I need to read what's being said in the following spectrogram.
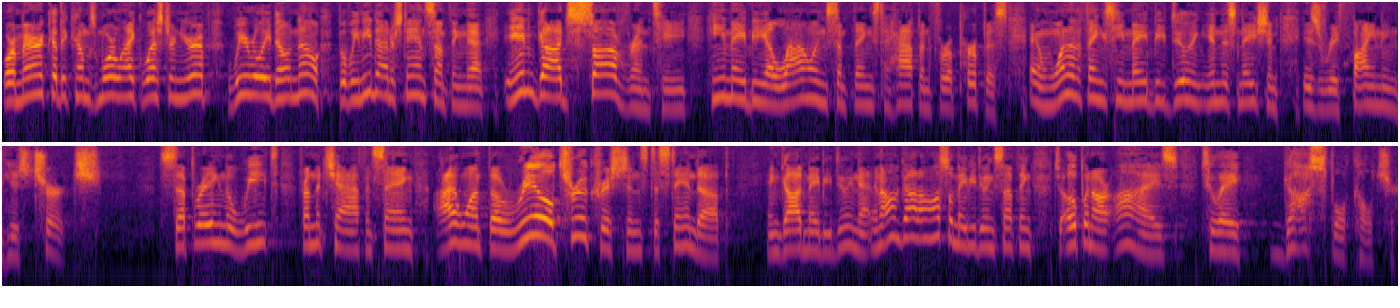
or America becomes more like Western Europe, we really don't know. But we need to understand something that in God's sovereignty, He may be allowing some things to happen for a purpose. And one of the things He may be doing in this nation is refining His church separating the wheat from the chaff and saying, I want the real true Christians to stand up and God may be doing that. And God also may be doing something to open our eyes to a gospel culture.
